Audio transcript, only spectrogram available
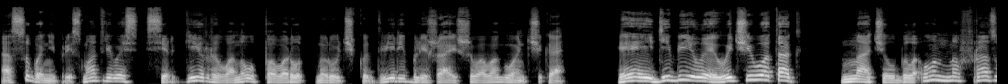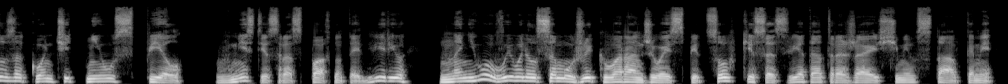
Особо не присматриваясь, Сергей рванул поворотную ручку двери ближайшего вагончика. «Эй, дебилы, вы чего так?» Начал было он, но фразу закончить не успел. Вместе с распахнутой дверью на него вывалился мужик в оранжевой спецовке со светоотражающими вставками.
